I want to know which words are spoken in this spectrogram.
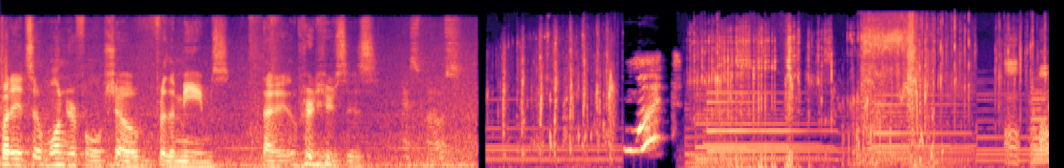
But it's a wonderful show for the memes that it produces. I suppose. What? Oh, oh.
